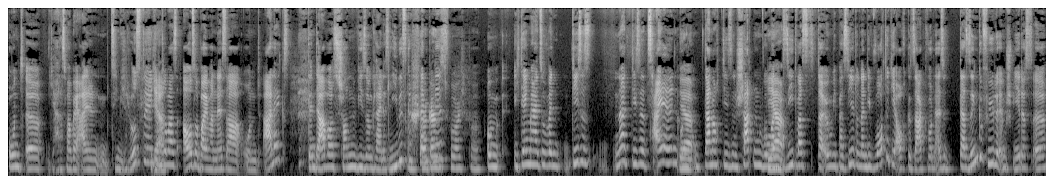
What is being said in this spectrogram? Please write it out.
Und äh, ja, das war bei allen ziemlich lustig ja. und sowas, außer bei Vanessa und Alex. Denn da war es schon wie so ein kleines Liebesgeständnis. Das war ganz furchtbar. Und ich denke mir halt so, wenn dieses, ne, diese Zeilen ja. und dann noch diesen Schatten, wo man ja. sieht, was da irgendwie passiert und dann die Worte, die auch gesagt wurden. Also da sind Gefühle im Spiel. Das äh,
